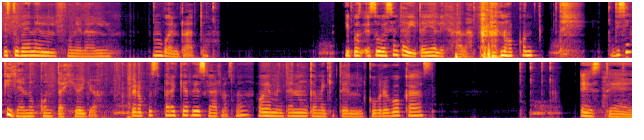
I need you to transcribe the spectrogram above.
Estuve en el funeral un buen rato. Y pues estuve sentadita y alejada para no... Dicen que ya no contagio yo, pero pues para qué arriesgarnos, ¿no? Obviamente nunca me quité el cubrebocas. Este...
